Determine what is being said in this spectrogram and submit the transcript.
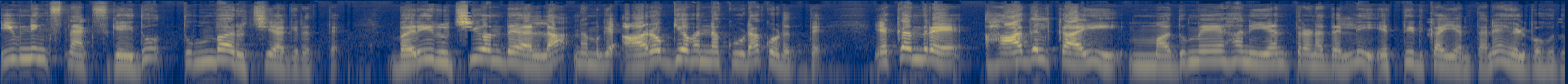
ಈವ್ನಿಂಗ್ ಸ್ನ್ಯಾಕ್ಸ್ಗೆ ಇದು ತುಂಬಾ ರುಚಿಯಾಗಿರುತ್ತೆ. ಬರೀ ರುಚಿಯೊಂದೇ ಅಲ್ಲ, ನಮಗೆ ಆರೋಗ್ಯವನ್ನ ಕೂಡ ಕೊಡುತ್ತೆ. ಯಾಕಂದ್ರೆ ಹಾಗಲಕಾಯಿ ಮಧುಮೇಹ ನಿಯಂತ್ರಣದಲ್ಲಿ ಎತ್ತಿದ ಕೈ ಅಂತಾನೆ ಹೇಳಬಹುದು.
